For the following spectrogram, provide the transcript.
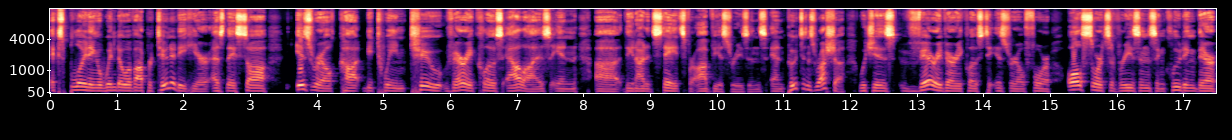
exploiting a window of opportunity here as they saw Israel caught between two very close allies in uh, the United States for obvious reasons, and Putin's Russia, which is very, very close to Israel for all sorts of reasons, including their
